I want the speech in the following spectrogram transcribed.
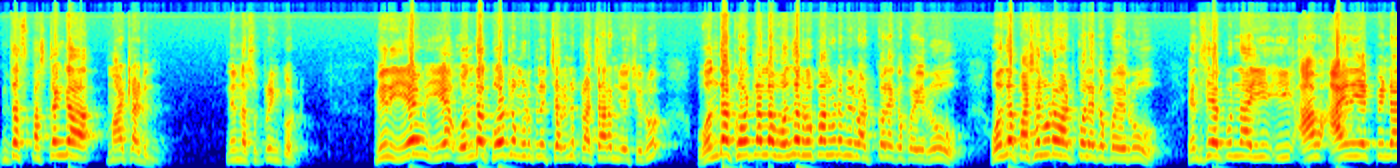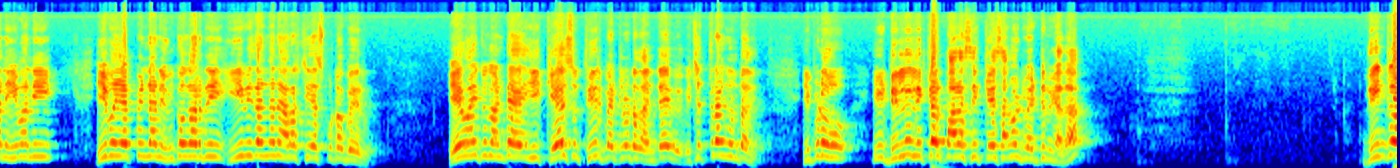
ఇంత స్పష్టంగా మాట్లాడింది నిన్న సుప్రీంకోర్టు. మీరు ఏం ఏ వంద కోట్ల ముడుపులు ఇచ్చారని ప్రచారం చేసిర్రు వంద కోట్లలో వంద రూపాయలు కూడా మీరు పట్టుకోలేకపోయారు వంద పశలు కూడా పట్టుకోలేకపోయారు ఎంతసేపు ఉన్నా ఈ ఆయన చెప్పిండని ఈమెని ఈమె చెప్పిండని ఇంకొకరిని ఈ విధంగానే అరెస్ట్ చేసుకుంటూ పోయారు ఏమవుతుందంటే ఈ కేసు తీర్పు ఎట్లుంటుంది అంటే విచిత్రంగా ఉంటుంది. ఇప్పుడు ఈ ఢిల్లీ లిక్కర్ పాలసీ కేసు అని ఒకటి పెట్టిరు కదా. దీంట్లో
